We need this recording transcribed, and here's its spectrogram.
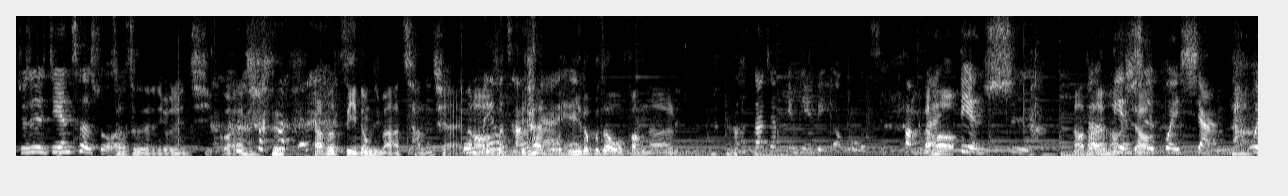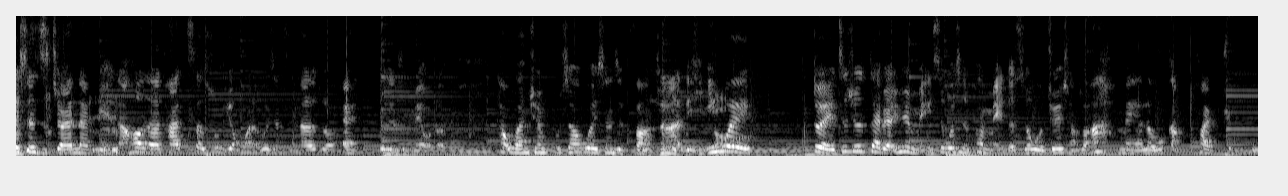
就是今天厕所，知道这个人有点奇怪，他说自己东西把它藏起来，然后你看你都不知道我放哪里。啊、大家评评理哦，我是放在电视，然后他很好笑，电视柜下面，卫生纸就在那边。然后呢，他厕所用完了卫生纸，他就说：“哎、欸，卫生纸没有了。”他完全不知道卫生纸放哪里，因为对，这就是代表，因为每一次卫生纸快没的时候，我就会想说啊，没了，我赶快去补。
